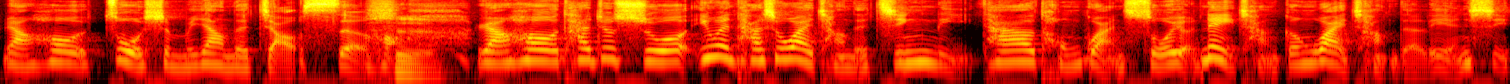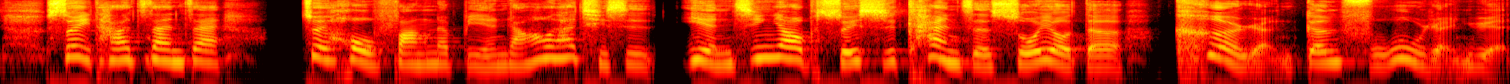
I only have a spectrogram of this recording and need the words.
然后做什么样的角色？哈，是。然后他就说，因为他是外场的经理，他要统管所有内场跟外场的联系，所以他站在。最后方那边，然后他其实眼睛要随时看着所有的客人跟服务人员。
